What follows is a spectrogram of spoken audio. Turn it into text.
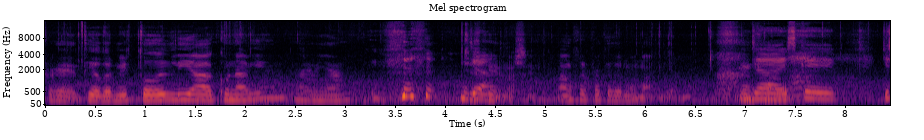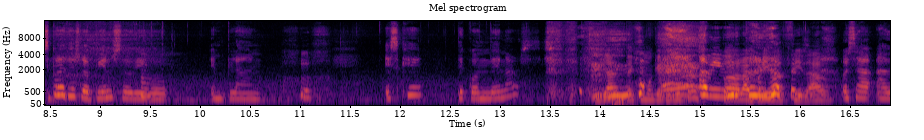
Porque, tío, dormir todo el día con alguien, madre mía. Yo Ya. Es que, no sé, a lo mejor porque duermo mal ya. Ya, es que. Yo es que a veces lo pienso, digo, en plan. Es que te condenas. Ya, te, como que te quitas A vivir toda la con privacidad. O sea, a, a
